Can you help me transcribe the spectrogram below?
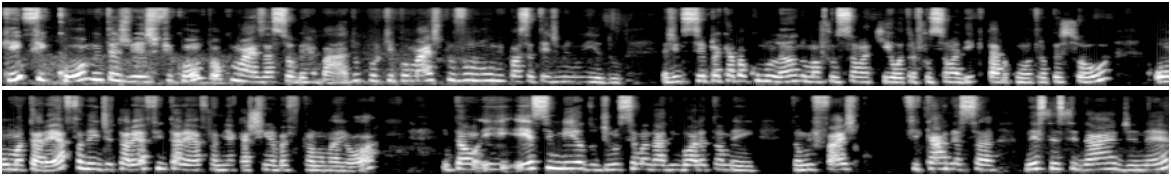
Quem ficou, muitas vezes, ficou um pouco mais assoberbado, porque por mais que o volume possa ter diminuído, a gente sempre acaba acumulando uma função aqui, outra função ali, que estava com outra pessoa, ou uma tarefa, né? E de tarefa em tarefa, a minha caixinha vai ficando maior, então, e esse medo de não ser mandado embora também, então me faz ficar nessa necessidade, né,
